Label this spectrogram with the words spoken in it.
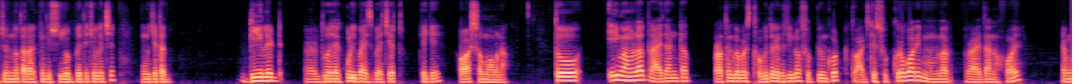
জন্য তারা কিন্তু সুযোগ পেতে চলেছে এবং যেটা ডিএলএড দু হাজার কুড়ি বাইশ ব্যাচের থেকে হওয়ার সম্ভাবনা। তো এই মামলার রায়দানটা প্রাথমিকভাবে স্থগিত রেখেছিল সুপ্রিম কোর্ট। তো আজকে শুক্রবারই মামলার রায়দান হয় এবং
